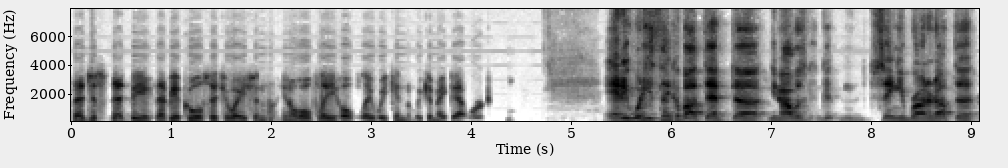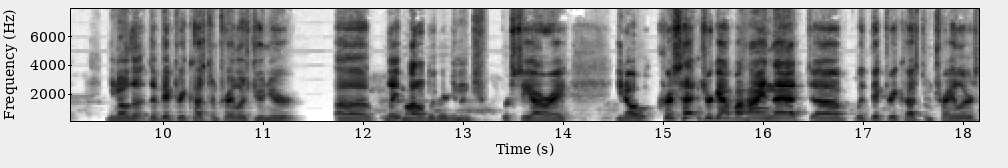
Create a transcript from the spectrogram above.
that just that'd be that'd be a cool situation. You know, hopefully, hopefully we can we can make that work. Andy, what do you think about that? Uh, you know, I was saying you brought it up the you know the the Victory Custom Trailers Junior uh, late model division for CRA. You know, Chris Hettinger got behind that uh, with Victory Custom Trailers,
